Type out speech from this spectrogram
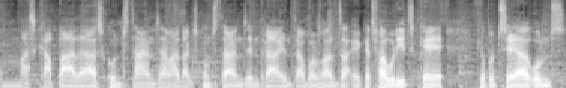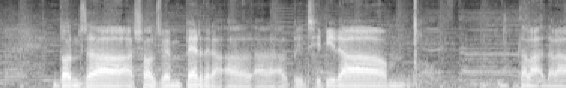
amb escapades constants, amb atacs constants entre, entre bueno, els, aquests favorits que, que potser alguns doncs, eh, això els vam perdre al, al, principi de, de, la, de, la,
